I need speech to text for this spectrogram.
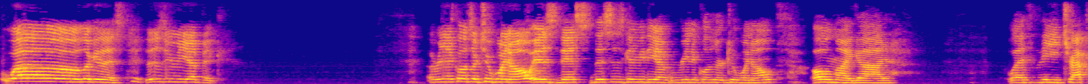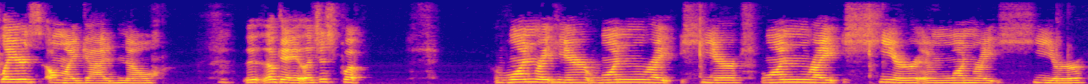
Whoa, look at this. This is to be epic. Arena Closer 2.0 is this. This is going to be the um, Arena Closer 2.0. Oh my god. With the trap layers, oh my god, no. Okay, let's just put one right here, one right here, one right here, and one right here.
